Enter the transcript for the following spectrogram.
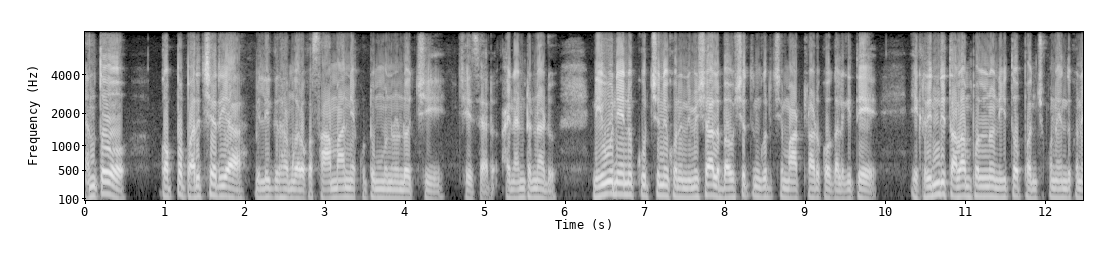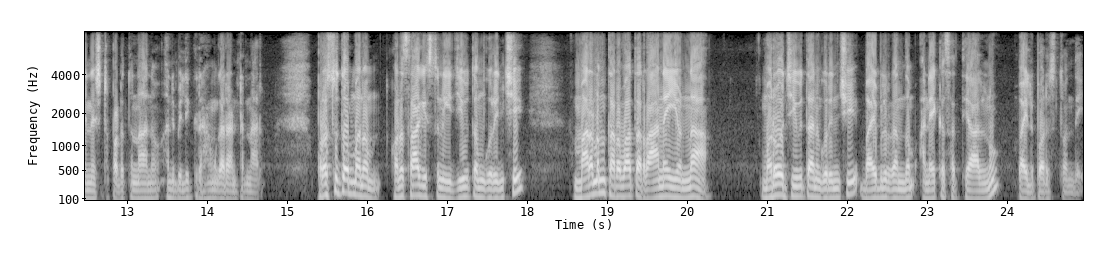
ఎంతో గొప్ప పరిచర్య బిల్లిగ్రహం గారు ఒక సామాన్య కుటుంబం నుండి వచ్చి చేశారు. ఆయన అంటున్నాడు నీవు నేను కూర్చుని కొన్ని నిమిషాలు భవిష్యత్తుని గురించి మాట్లాడుకోగలిగితే ఈ క్రింది తలంపులను నీతో పంచుకునేందుకు నేను ఇష్టపడుతున్నాను అని బిల్లిగ్రహం గారు అంటున్నారు. ప్రస్తుతం మనం కొనసాగిస్తున్న ఈ జీవితం గురించి మరణం తర్వాత రానయ్యున్న మరో జీవితాన్ని గురించి బైబిల్ గ్రంథం అనేక సత్యాలను బయలుపరుస్తుంది.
